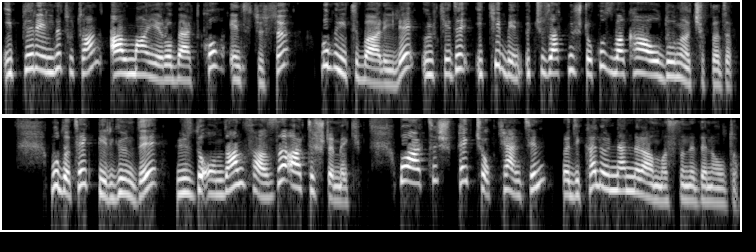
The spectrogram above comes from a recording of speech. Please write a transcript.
ipleri elinde tutan Almanya Robert Koch Enstitüsü bugün itibariyle ülkede 2369 vaka olduğunu açıkladı. Bu da tek bir günde %10'dan fazla artış demek. Bu artış pek çok kentin radikal önlemler almasına neden oldu.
